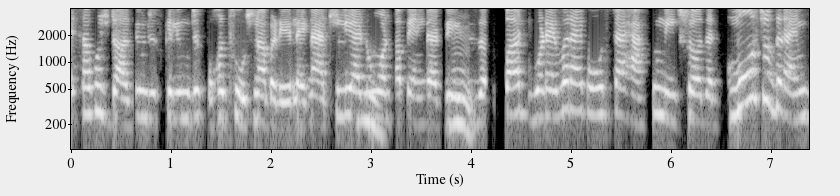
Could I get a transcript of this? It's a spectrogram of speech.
ऐसा कुछ डालती हूँ जिसके लिए मुझे बहुत सोचना पड़े like naturally I don't want up any that racism but whatever I post I have to make sure that most of the times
